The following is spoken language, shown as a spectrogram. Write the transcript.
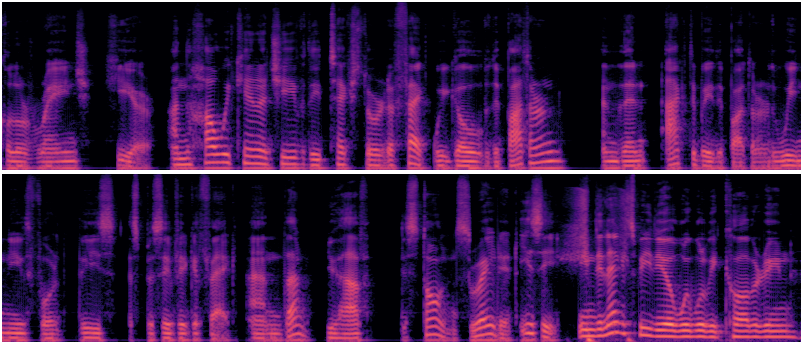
color range here. And how we can achieve the textured effect? We go to the pattern and then activate the pattern we need for this specific effect and then you have the stones created. Easy. In the next video, we will be covering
